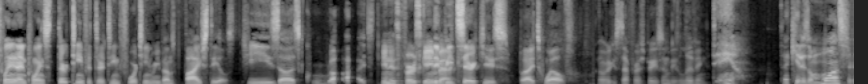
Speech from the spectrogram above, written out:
29 points, 13 for 13, 14 rebounds, 5 steals. Jesus Christ. In his first game They back. beat Syracuse by 12. whoever gets that first pick is going to be living. Damn. That kid is a monster.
